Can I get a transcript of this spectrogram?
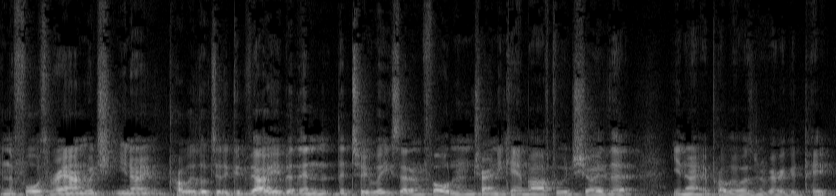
in the fourth round, which you know probably looked at a good value, but then the two weeks that unfolded in training camp afterwards showed that you know it probably wasn't a very good pick.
